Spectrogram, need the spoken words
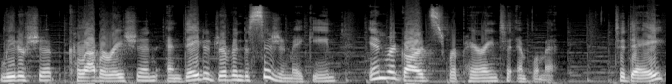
leadership, collaboration, and data driven decision making in regards to preparing to implement. Today,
